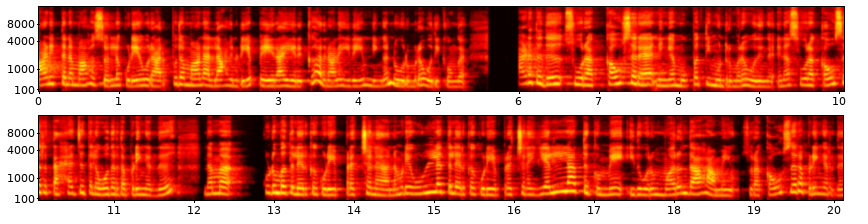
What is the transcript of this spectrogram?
ஆணித்தனமாக சொல்லக்கூடிய ஒரு அற்புதமான அல்லாஹினுடைய பெயராக இருக்குது அதனால் இதையும் நீங்கள் நூறு முறை ஒதுக்கோங்க. அடுத்தது சூரா கௌசரை நீங்கள் முப்பத்தி மூன்று முறை ஓதுங்க. ஏன்னா சூரா கௌசரை தஹஜத்தில் ஓதுறது அப்படிங்கிறது நம்ம குடும்பத்தில் இருக்கக்கூடிய பிரச்சனை நம்முடைய உள்ளத்தில் இருக்கக்கூடிய பிரச்சனை எல்லாத்துக்குமே இது ஒரு மருந்தாக அமையும். சுரா கௌசர் அப்படிங்கிறது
